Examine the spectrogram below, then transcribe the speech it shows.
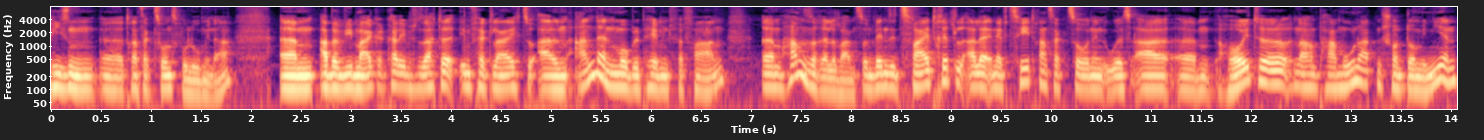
riesen äh, Transaktionsvolumina. Ähm, aber wie Mike gerade eben schon sagte, im Vergleich zu allen anderen Mobile Payment Verfahren ähm, haben sie Relevanz. Und wenn sie zwei Drittel aller NFC-Transaktionen in den USA ähm, heute nach ein paar Monaten schon dominieren,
